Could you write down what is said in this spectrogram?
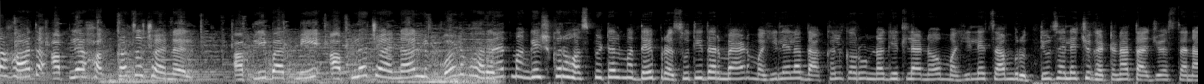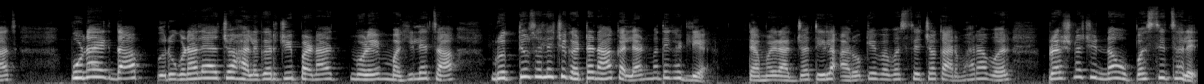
आहात आपल्या हक्काचं चॅनल. आपली बातमी आपलं चॅनल वन भारत. मंगेशकर हॉस्पिटलमध्ये प्रसूती दरम्यान महिलेला दाखल करून न घेतल्यानं महिलेचा मृत्यू झाल्याची घटना ताजी असतानाच पुन्हा एकदा रुग्णालयाच्या हलगर्जीपणामुळे महिलेचा मृत्यू झाल्याची घटना कल्याणमध्ये घडली आहे. त्यामुळे राज्यातील आरोग्य व्यवस्थेच्या कारभारावर प्रश्नचिन्ह उपस्थित झालेत.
